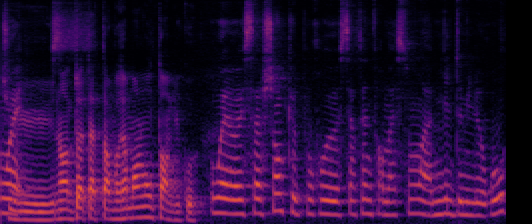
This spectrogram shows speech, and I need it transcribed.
tu... non, toi tu attends vraiment longtemps du coup. Ouais, ouais sachant que pour certaines formations à 1000, 2000 euros,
